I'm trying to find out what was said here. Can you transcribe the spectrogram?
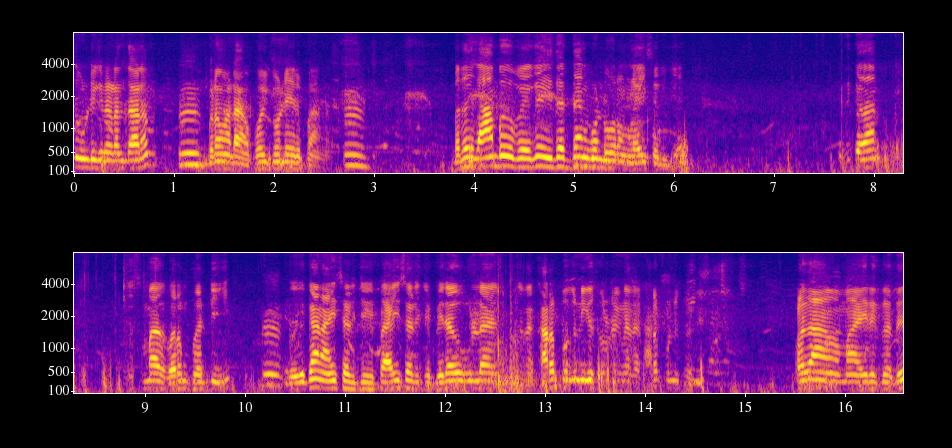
தூண்டிக்கு நடந்தாலும் விட மாட்டாங்க. போய்க்கொண்டே இருப்பாங்க. ம் அதாவது லாம்பு வேக இதைத்தான் கொண்டு வரோம் ஐஸ் அடிக்க இதுக்கு தான் சும்மா வரும் பெட்டி இதுக்கான ஐஸ் அடிச்சு இப்போ ஐஸ் அடிச்சு பிறகு உள்ள கருப்புக்கு நீங்கள் சொல்கிறீங்க அந்த கருப்புன்னு சொல்லி. பிரதானமாக இருக்கிறது.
